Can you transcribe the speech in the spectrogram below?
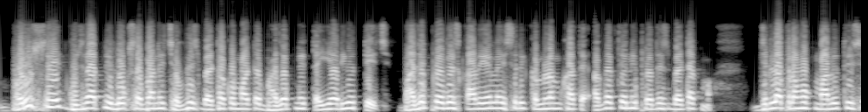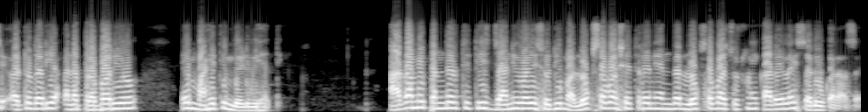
ભરૂચ સહિત ગુજરાતની લોકસભાની છવ્વીસ બેઠકો માટે ભાજપની તૈયારીઓ તેજ. ભાજપ પ્રદેશ કાર્યાલય શ્રી કમલમ ખાતે અગત્યની પ્રદેશ બેઠકમાં જિલ્લા પ્રમુખ મારુતિસિંહ અટોદરિયા અને પ્રભારીઓએ માહિતી મેળવી હતી. આગામી પંદરથી ત્રીસ જાન્યુઆરી સુધીમાં લોકસભા ક્ષેત્રની અંદર લોકસભા ચૂંટણી કાર્યાલય શરૂ કરાશે.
